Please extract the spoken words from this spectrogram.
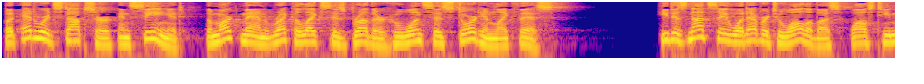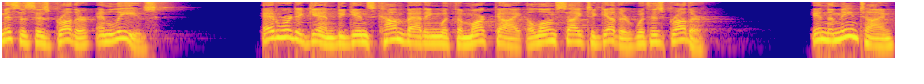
But Edward stops her, and seeing it, the marked man recollects his brother who once has stored him like this. He does not say whatever to all of us whilst he misses his brother and leaves. Edward again begins combating with the marked guy alongside together with his brother. In the meantime,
